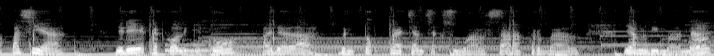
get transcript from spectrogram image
apa sih ya? Jadi catcalling itu adalah bentuk pelecehan seksual secara verbal yang di mana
